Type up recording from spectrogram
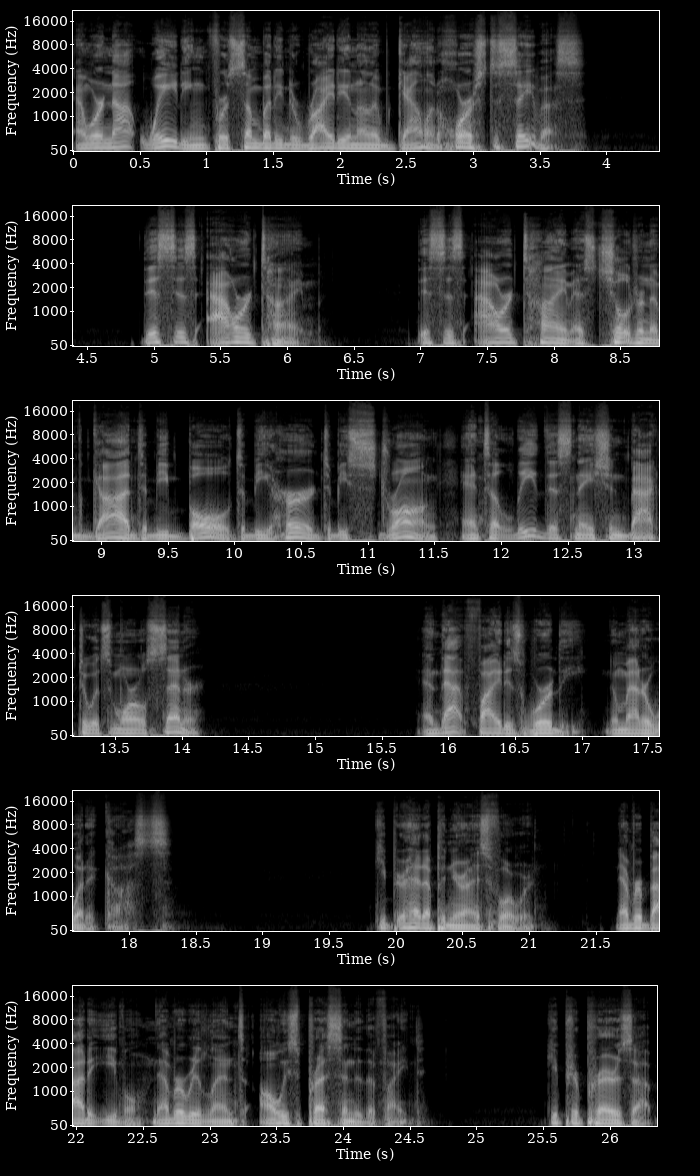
And we're not waiting for somebody to ride in on a gallant horse to save us. This is our time. This is our time as children of God to be bold, to be heard, to be strong, and to lead this nation back to its moral center. And that fight is worthy, no matter what it costs. Keep your head up and your eyes forward. Never bow to evil. Never relent. Always press into the fight. Keep your prayers up.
